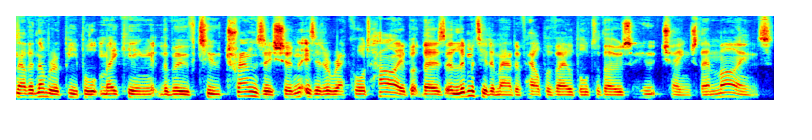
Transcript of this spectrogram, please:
Now, the number of people making the move to transition is at a record high, but there's a limited amount of help available to those who change their minds.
